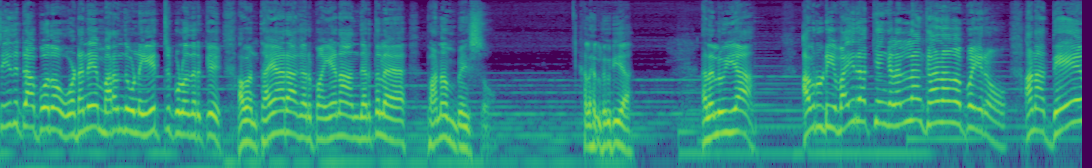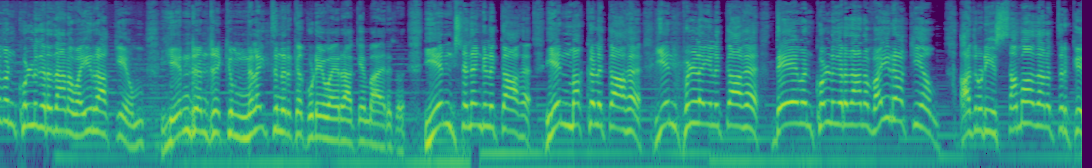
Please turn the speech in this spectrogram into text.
செய்துட்டா போதும் உடனே மறந்து உன்னை ஏற்றுக்கொள்வதற்கு அவன் தயாராக இருப்பான். ஏன்னா அந்த இடத்துல பணம் பேசும். ஹalleluya ஹalleluya அவருடைய வைராக்கியங்கள் எல்லாம் காணாம போயிரும். ஆனா தேவன் கொள்ளுகிறதான வைராக்கியம் என்றென்றைக்கும் நிலைத்து நிற்கக்கூடிய வைராக்கியமா இருக்கிறது என் ஜனங்களுக்காக என் மக்களுக்காக என் பிள்ளைகளுக்காக தேவன் கொள்ளுகிறதான வைராக்கியம் அதனுடைய சமாதானத்திற்கு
